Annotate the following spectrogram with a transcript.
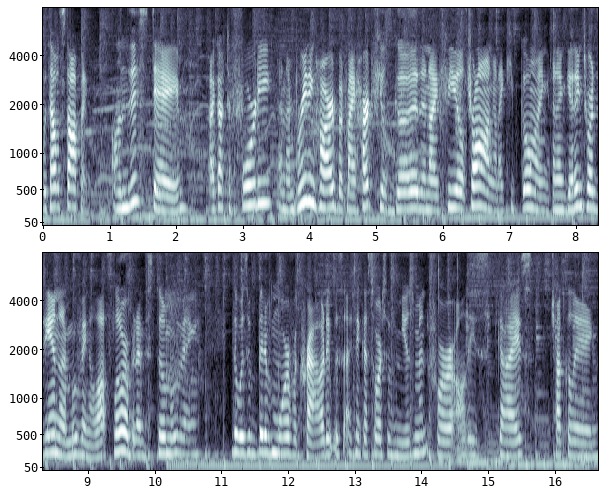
without stopping. On this day, I got to 40 and I'm breathing hard, but my heart feels good and I feel strong and I keep going. And I'm getting towards the end and I'm moving a lot slower, but I'm still moving. There was a bit of more of a crowd. It was, I think, a source of amusement for all these guys chuckling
